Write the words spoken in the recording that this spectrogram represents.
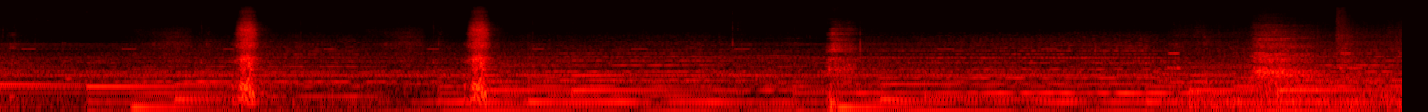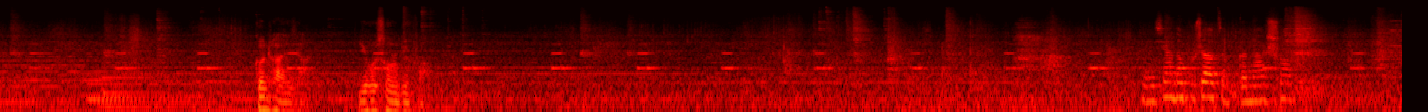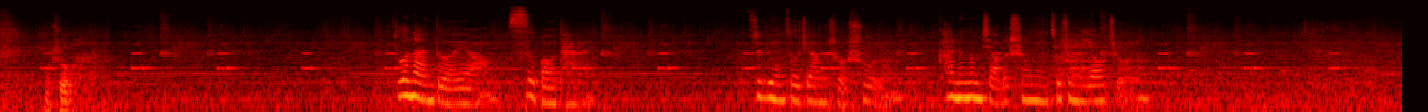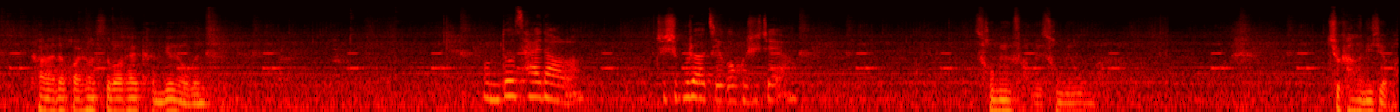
观察一下，一会儿送入病房。你现在都不知道怎么跟他说。我说吧，多难得呀，四胞胎，最不愿做这样的手术了。看着那么小的生命就这么夭折了，看来她怀上四胞胎肯定有问题。我们都猜到了，只是不知道结果会是这样。聪明反被聪明误啊。去看看你姐吧。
